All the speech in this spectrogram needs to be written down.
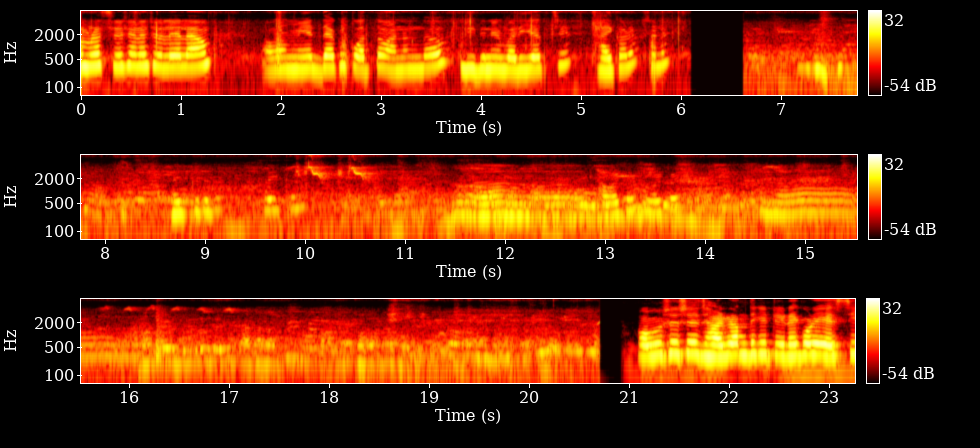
আমরা স্টেশনে চলে এলাম। আমার মেয়ের দেখো কত আনন্দ। দিদিনের বাড়ি যাচ্ছে। হাই করো, শোনে। আবার কর আবার কর। অবশেষে ঝাড়গ্রাম থেকে ট্রেনে করে এসেছি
